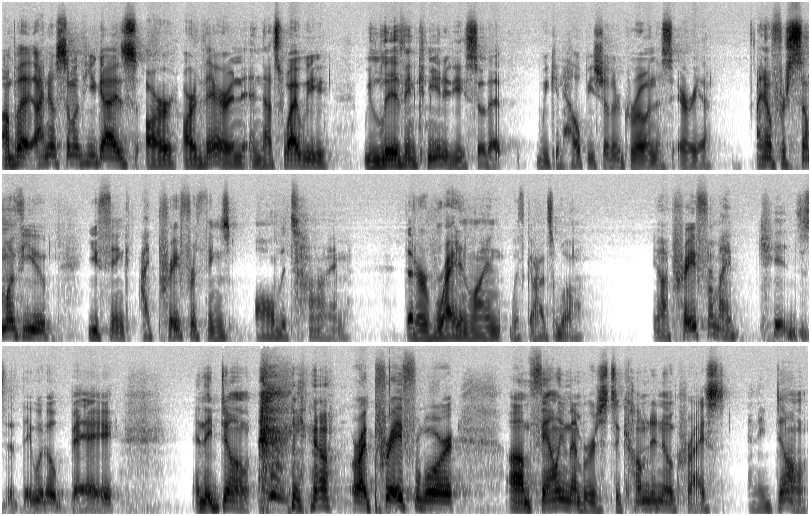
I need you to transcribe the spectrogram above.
Um, but I know some of you guys are, are there, and, and that's why we, we live in community so that we can help each other grow in this area. I know for some of you, you think, I pray for things all the time that are right in line with God's will. You know, I pray for my kids that they would obey, and they don't, you know? Or I pray for um, family members to come to know Christ, and they don't.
